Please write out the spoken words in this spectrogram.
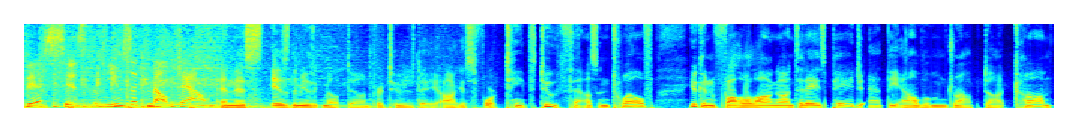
this is the Music Meltdown. And this is the Music Meltdown for Tuesday, August 14th, 2012. You can follow along on today's page at thealbumdrop.com,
